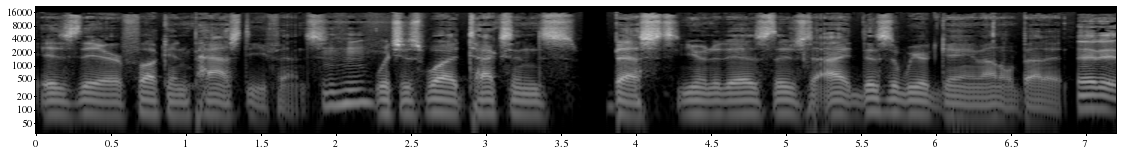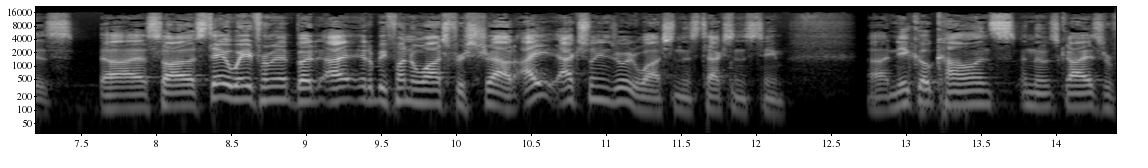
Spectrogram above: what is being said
is their fucking pass defense, Mhm. which is what Texans' best unit is. There's, I, this is a weird game. I don't bet it. It is. Uh, so I'll stay away from it, but I, it'll be fun to watch for Stroud. I actually enjoyed watching this Texans team. Uh, Nico Collins and those guys are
